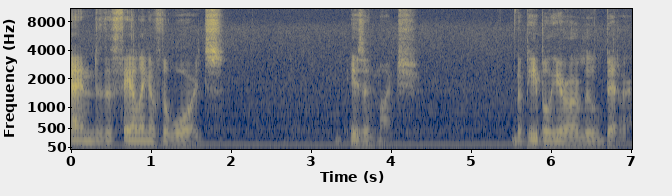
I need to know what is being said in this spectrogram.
and the failing of the wards isn't much. The people here are a little bitter,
